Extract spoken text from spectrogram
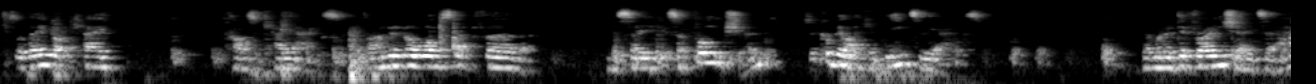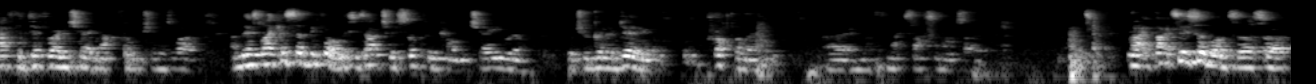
So they've got k cos kx. So I'm going to go one step further and say if it's a function, so it could be like an e to the x, then when I differentiate it, I have to differentiate that function as well. And this, like I said before, this is actually something called the chain rule, which we're going to do properly uh, in the next lesson also. Right, back to this one. So,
